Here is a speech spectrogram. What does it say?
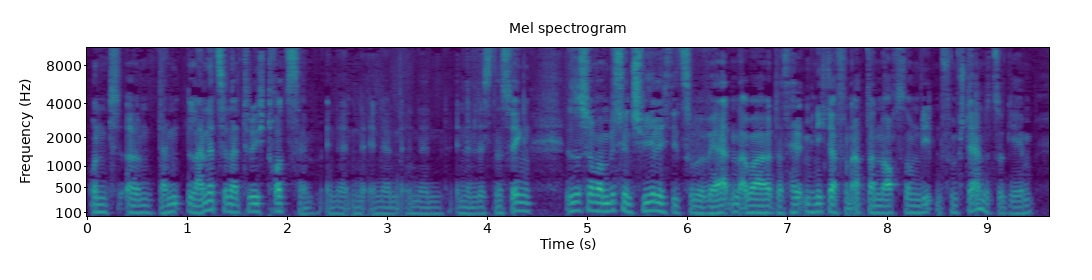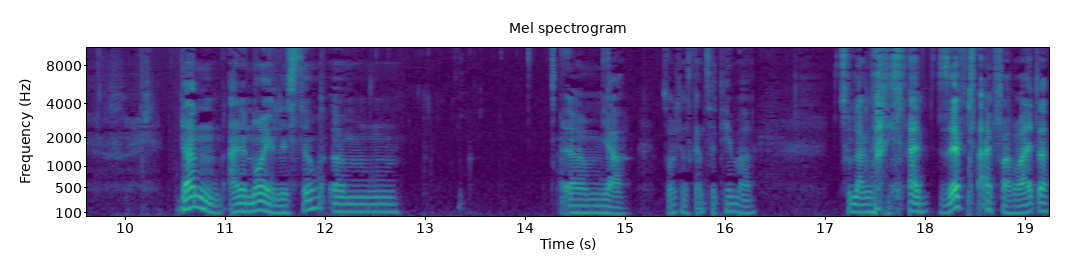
Und ähm, dann landet sie natürlich trotzdem in den, in, den, in, den, in den Listen. Deswegen ist es schon mal ein bisschen schwierig, die zu bewerten, aber das hält mich nicht davon ab, dann auch so einem Lied 5 Sterne zu geben. Dann eine neue Liste. Ähm, ähm, ja, sollte das ganze Thema zu langweilig sein, seppt einfach weiter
